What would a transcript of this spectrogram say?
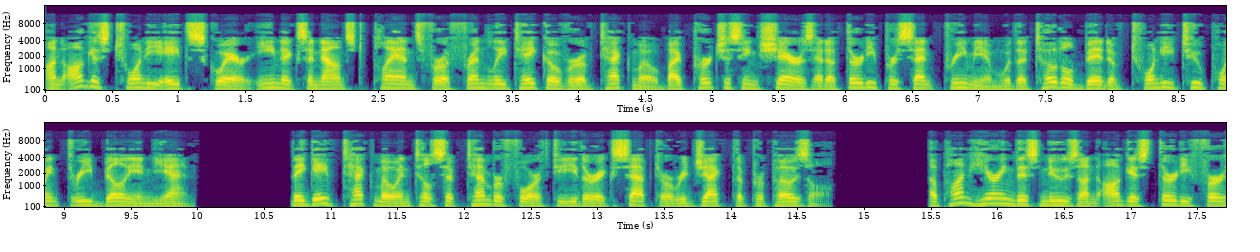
On August 28 Square Enix announced plans for a friendly takeover of Tecmo by purchasing shares at a 30% premium with a total bid of 22.3 billion yen. They gave Tecmo until September 4 to either accept or reject the proposal. Upon hearing this news on August 31,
